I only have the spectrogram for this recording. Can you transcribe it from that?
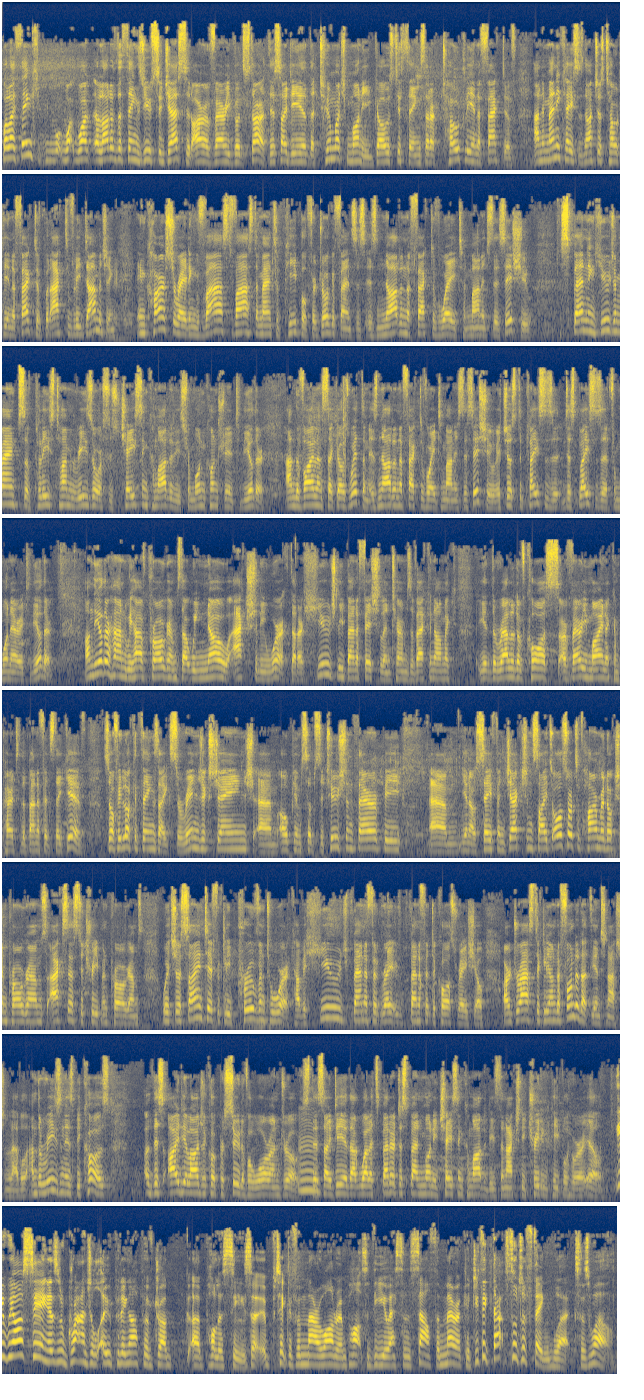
Well, I think what, what, a lot of the things you suggested are a very good start. This idea that too much money goes to things that are totally ineffective, and in many cases, not just totally ineffective, but actively damaging. Incarcerating vast, vast amounts of people for drug offences is not an effective way to manage this issue spending huge amounts of police time and resources chasing commodities from one country to the other and the violence that goes with them is not an effective way to manage this issue. It just displaces it, displaces it from one area to the other. On the other hand, we have programs that we know actually work, that are hugely beneficial in terms of economic, the relative costs are very minor compared to the benefits they give. So if we look at things like syringe exchange, um, opium substitution therapy, um, you know, safe injection sites, all sorts of harm reduction programs, access to treatment programs, which are scientifically proven to work, have a huge benefit, benefit to cost ratio, are drastically underfunded at the international level. And the reason is because this ideological pursuit of a war on drugs, mm. this idea that, well, it's better to spend money chasing commodities than actually treating people who are ill. Yeah, we are seeing a sort of gradual opening up of drug uh, policies, uh, particularly for marijuana in parts of the US and South America. Do you think that sort of thing works as well?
